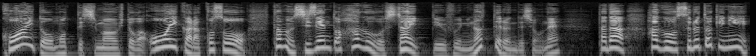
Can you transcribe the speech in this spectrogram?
怖いと思ってしまう人が多いからこそ多分自然とハグをしたいっていう風になってるんでしょうね。ただハグをする時に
